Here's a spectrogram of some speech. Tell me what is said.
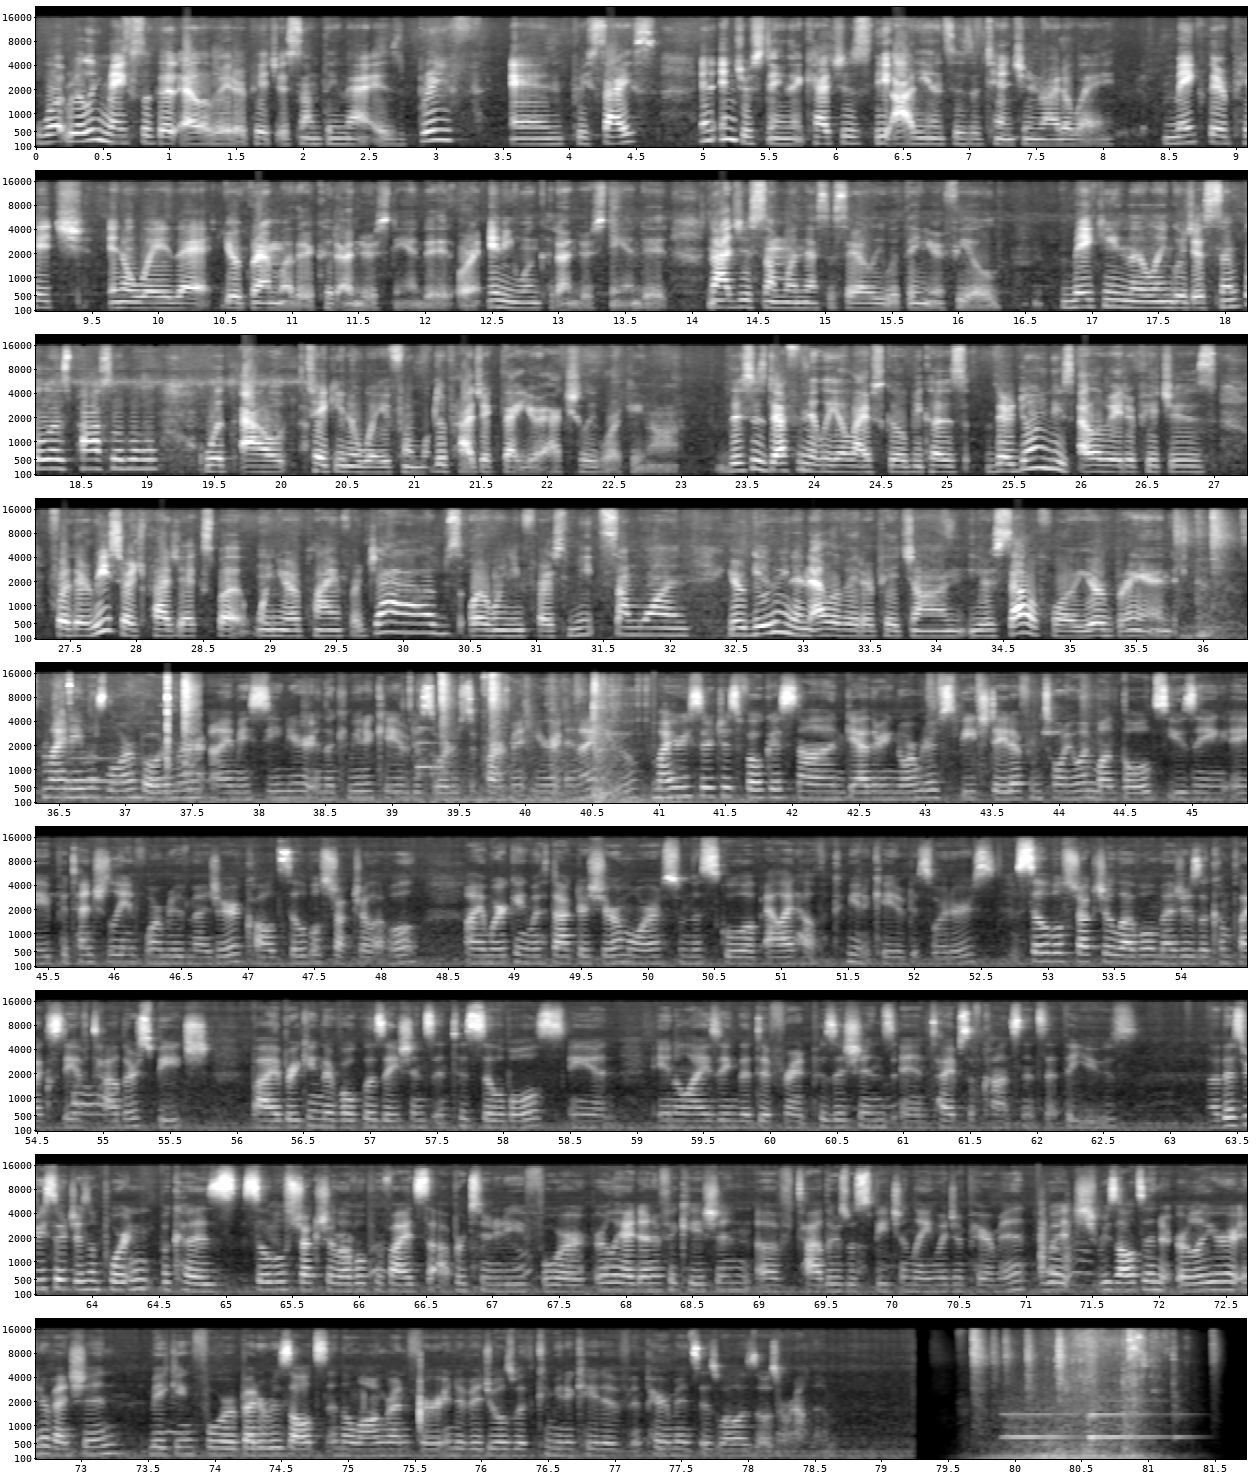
What really makes a good elevator pitch is something that is brief and precise and interesting that catches the audience's attention right away. Make their pitch in a way that your grandmother could understand it or anyone could understand it, not just someone necessarily within your field. Making the language as simple as possible without taking away from the project that you're actually working on. This is definitely a life skill because they're doing these elevator pitches for their research projects, but when you're applying for jobs or when you first meet someone, you're giving an elevator pitch on yourself or your brand. My name is Lauryn Bodemer. I'm a senior in the Communicative Disorders Department here at NIU. My research is focused on gathering normative speech data from 21-month-olds using a potentially informative measure called syllable structure level. I'm working with Dr. Cheryl Morris from the School of Allied Health and Communicative Disorders. The syllable structure level measures the complexity of toddler speech by breaking their vocalizations into syllables and analyzing the different positions and types of consonants that they use. Uh, this research is important because syllable structure level provides the opportunity for early identification of toddlers with speech and language impairment, which results in earlier intervention, making for better results in the long run for individuals with communicative impairments as well as those around them.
